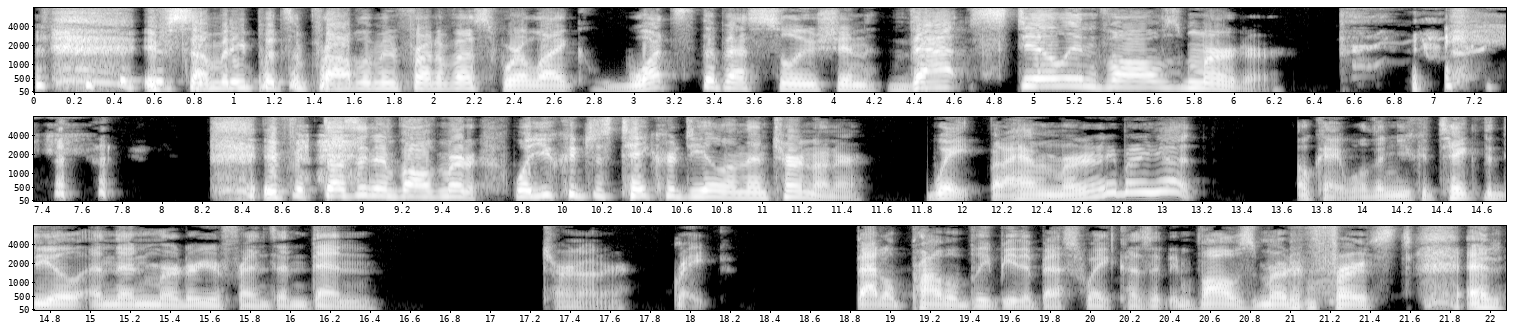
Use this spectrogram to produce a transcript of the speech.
if somebody puts a problem in front of us, we're like, what's the best solution? That still involves murder. if it doesn't involve murder, well, you could just take her deal and then turn on her. Wait, but I haven't murdered anybody yet? Okay, well, then you could take the deal and then murder your friends and then turn on her. Great. That'll probably be the best way because it involves murder first. And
